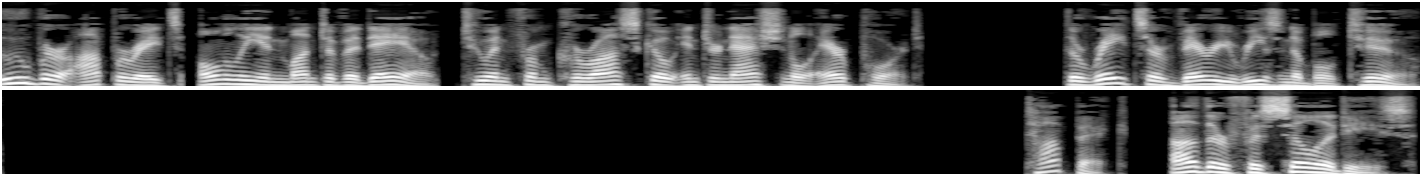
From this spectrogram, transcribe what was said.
Uber operates, only in Montevideo, to and from Carrasco International Airport. The rates are very reasonable too. Other facilities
